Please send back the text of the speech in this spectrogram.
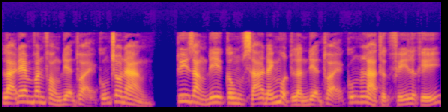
lại đem văn phòng điện thoại cũng cho nàng, tuy rằng đi công xã đánh một lần điện thoại cũng là thực phí lực khí,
